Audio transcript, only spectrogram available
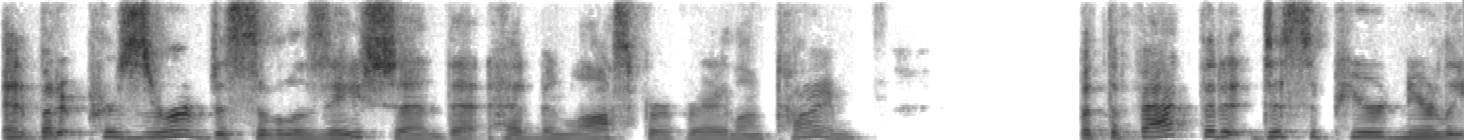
And but it preserved a civilization that had been lost for a very long time. But the fact that it disappeared nearly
